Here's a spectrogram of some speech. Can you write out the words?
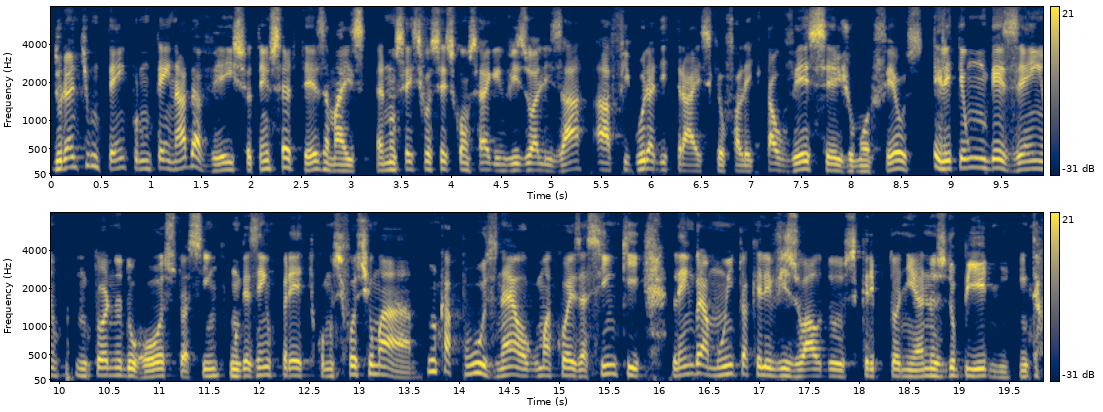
Durante um tempo não tem nada a ver isso, eu tenho certeza, mas eu não sei se vocês conseguem visualizar a figura de trás que eu falei que talvez seja o Morpheus, ele tem um desenho em torno do rosto, assim, um desenho preto, como se fosse uma um capuz, né? Alguma coisa assim que lembra muito aquele visual dos kryptonianos do Birne. Então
